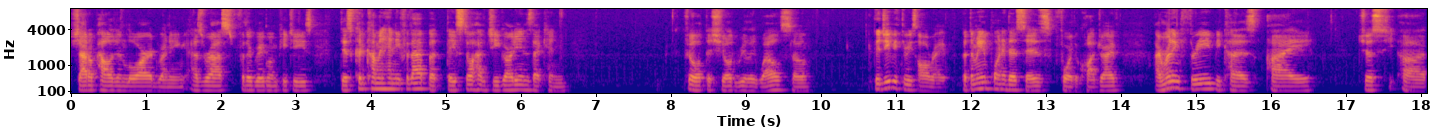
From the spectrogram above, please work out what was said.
Shadow Paladin Lord running Ezras for their grade 1 PGs. This could come in handy for that, but they still have G Guardians that can fill up the shield really well, so the GB3 is alright. But the main point of this is for the quad drive. I'm running three because I just uh,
